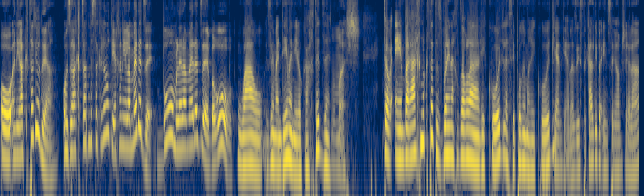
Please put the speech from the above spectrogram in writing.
או אני רק קצת יודע, או זה רק קצת מסקרן אותי, איך אני אלמד את זה? בום, ללמד את זה, ברור. וואו, זה מדהים, אני לוקחת את זה. ממש. טוב, אה, ברחנו קצת, אז בואי נחזור לריקוד, לסיפור עם הריקוד. כן, כן, אז הסתכלתי באינסטגרם שלה,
